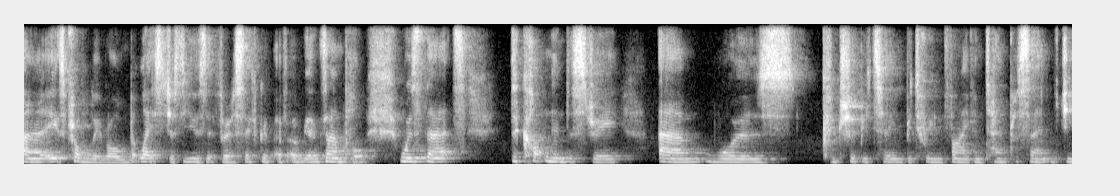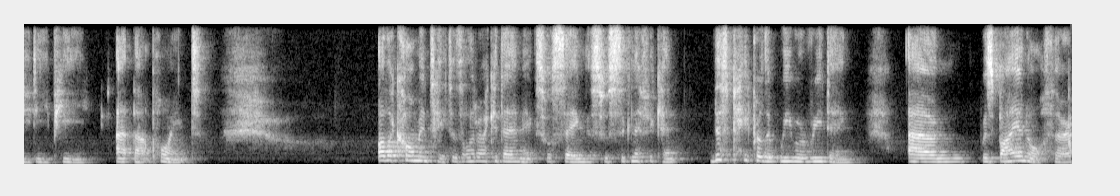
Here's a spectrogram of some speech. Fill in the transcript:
uh, it's probably wrong, but let's just use it for a sake of example, was that the cotton industry um, was contributing between 5 and 10% of GDP at that point. Other commentators, other academics were saying this was significant. This paper that we were reading um, was by an author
